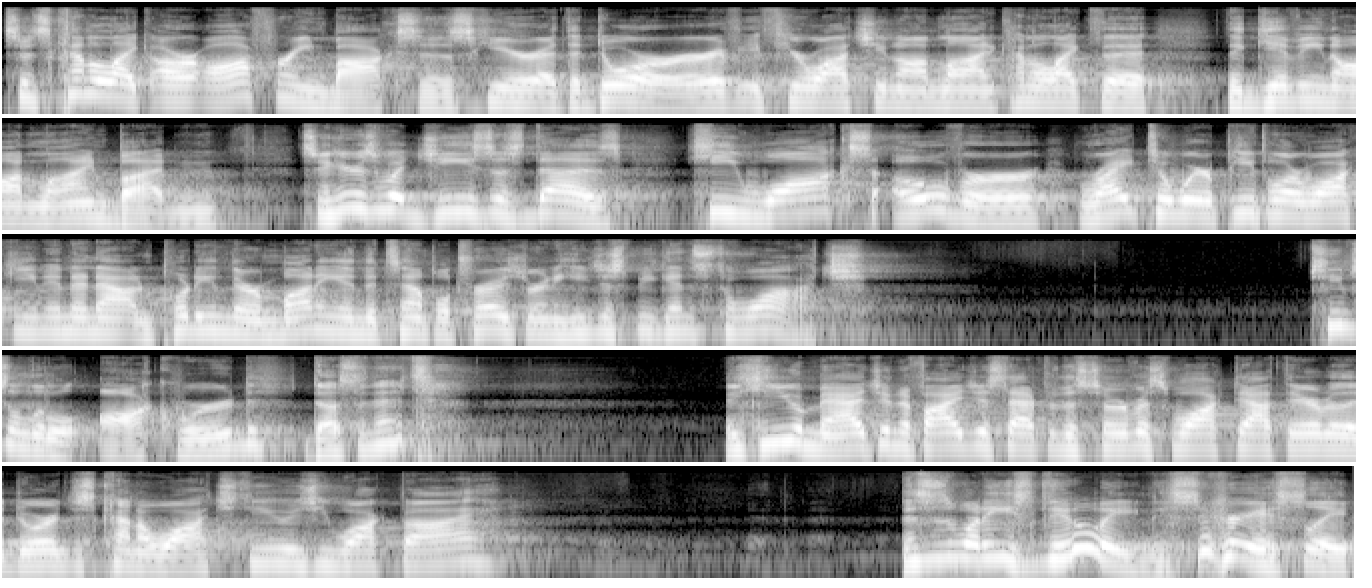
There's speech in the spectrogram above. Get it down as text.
So it's kind of like our offering boxes here at the door, or if, if you're watching online, kind of like the, the giving online button. So here's what Jesus does He walks over right to where people are walking in and out and putting their money in the temple treasury, and he just begins to watch. Seems a little awkward, doesn't it? And can you imagine if I just after the service walked out there by the door and just kind of watched you as you walked by? This is what he's doing, seriously.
